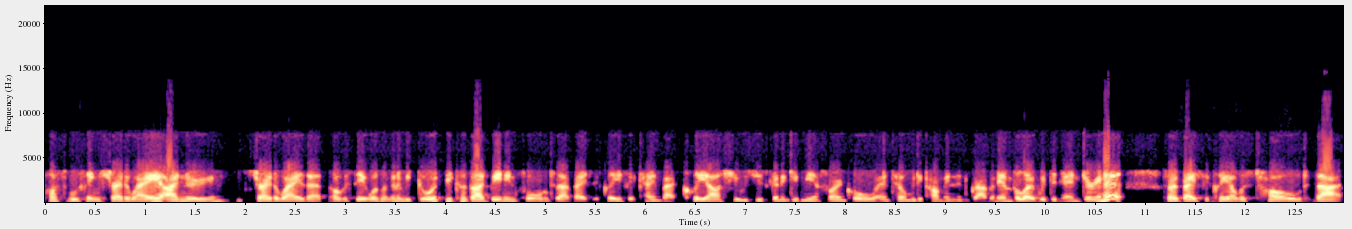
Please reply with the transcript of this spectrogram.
possible thing straight away. I knew straight away that obviously it wasn't going to be good because I'd been informed that basically if it came back clear, she was just going to give me a phone call and tell me to come in and grab an envelope with the gender in it. So basically, I was told that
